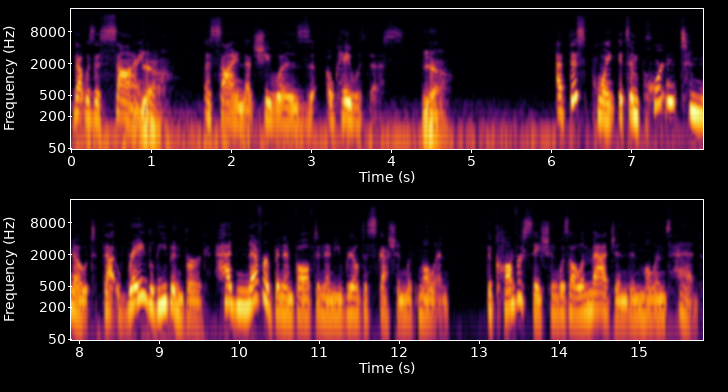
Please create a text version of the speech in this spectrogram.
That was a sign. Yeah. A sign that she was okay with this. Yeah. At this point, it's important to note that Ray Liebenberg had never been involved in any real discussion with Mullin. The conversation was all imagined in Mullin's head.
